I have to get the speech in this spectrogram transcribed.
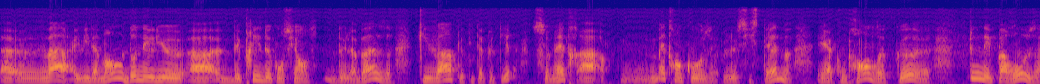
euh, va évidemment donner lieu à des prises de conscience de la base qui va petit à petit se mettre à mettre en cause le système et à comprendre que tout n'est pas rose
